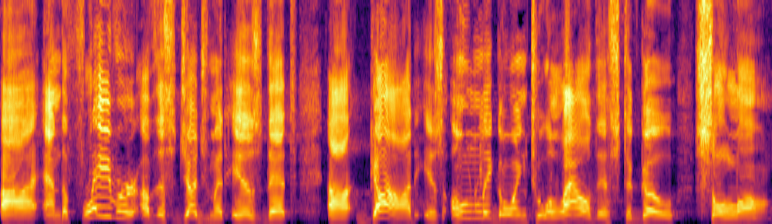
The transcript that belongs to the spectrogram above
Uh, and the flavor of this judgment is that uh, God is only going to allow this to go so long.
